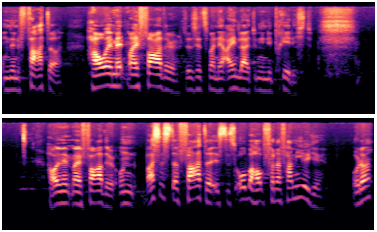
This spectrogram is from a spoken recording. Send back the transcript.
um den Vater How I Met My Father. Das ist jetzt meine Einleitung in die Predigt. How I Met My Father. Und was ist der Vater? Ist das Oberhaupt von der Familie, oder?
